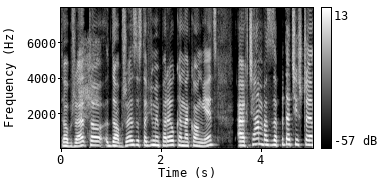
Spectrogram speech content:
Dobrze, to dobrze. Zostawimy perełkę na koniec. A chciałam Was zapytać jeszcze,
